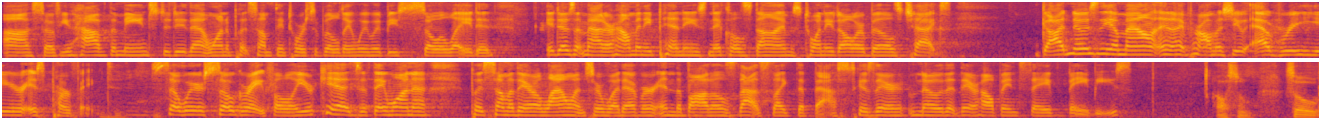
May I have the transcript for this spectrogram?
Uh, so if you have the means to do that, want to put something towards the building, we would be so elated. It doesn't matter how many pennies, nickels, dimes, $20 bills, checks. God knows the amount, and I promise you, every year is perfect. So we're so grateful. Your kids, if they want to put some of their allowance or whatever in the bottles, that's like the best because they know that they're helping save babies. Awesome. So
